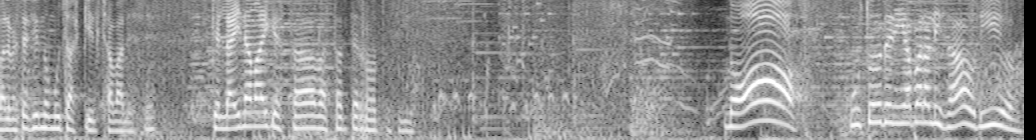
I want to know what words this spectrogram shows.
Vale, me estoy haciendo muchas kills, chavales, ¿eh? Es que el Dynamite está bastante roto, tío. ¡No! Justo lo tenía paralizado, tío.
